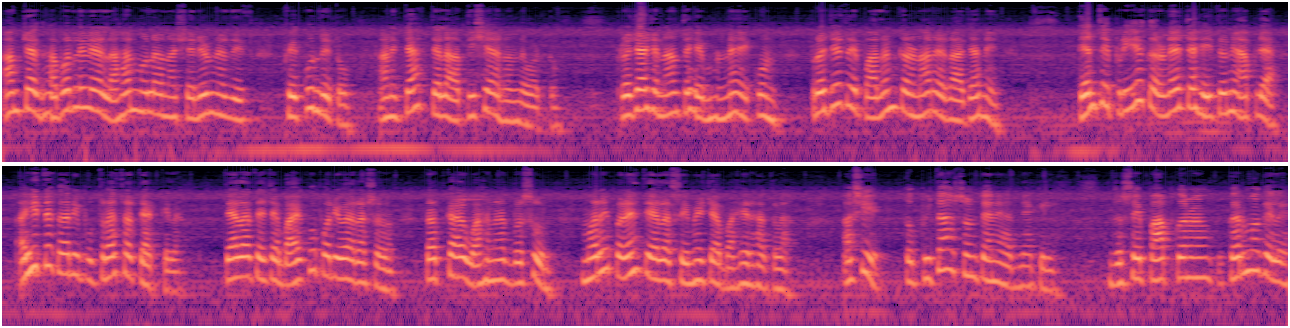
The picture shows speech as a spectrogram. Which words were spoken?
आमच्या घाबरलेल्या लहान मुलांना शरीर नदीत फेकून देतो आणि त्यात त्याला अतिशय आनंद वाटतो. प्रजाजनांचे हे म्हणणे ऐकून प्रजेचे पालन करणाऱ्या राजाने त्यांचे प्रिय करण्याच्या हेतूने आपल्या अहितकारी पुत्राचा त्याग केला. त्याला त्याच्या बायको परिवारासह तत्काळ वाहनात बसून मरेपर्यंत याला सीमेच्या बाहेर हाकला. अशी तो पिता असून त्याने आज्ञा केली. जसे पाप कर्म केले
